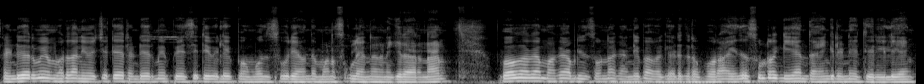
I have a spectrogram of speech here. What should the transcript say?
ரெண்டு பேருமே மருதாணி வச்சுட்டு ரெண்டு பேருமே பேசிட்டு வெளியே போகும்போது சூர்யா வந்து மனசுக்குள்ளே என்ன நினைக்கிறாருன்னா போகாத மக அப்படின்னு சொன்னால் கண்டிப்பாக அவள் கெடுக்கிற போகிறா இதை சொல்கிறக்கு ஏன் தயங்குறேன்னே தெரியலையே?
